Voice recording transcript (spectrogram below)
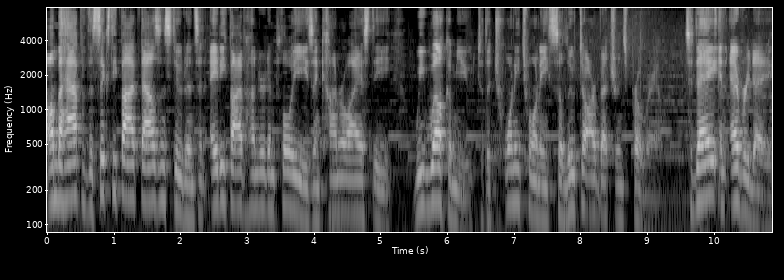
On behalf of the 65,000 students and 8,500 employees in Conroe ISD, we welcome you to the 2020 Salute to Our Veterans program. Today and every day,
